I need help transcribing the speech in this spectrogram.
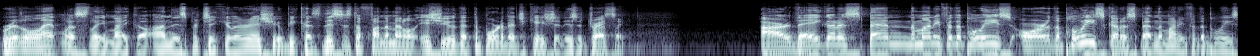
relentlessly, Michael, on this particular issue because this is the fundamental issue that the Board of Education is addressing. Are they going to spend the money for the police or are the police going to spend the money for the police?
